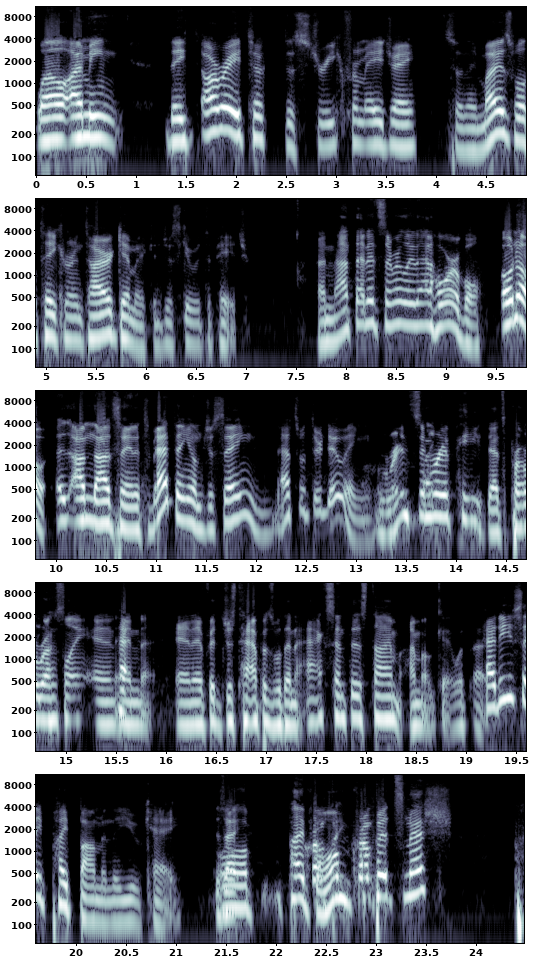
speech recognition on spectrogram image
Well, I mean, they already took the streak from AJ, so they might as well take her entire gimmick and just give it to Paige. And not that it's really that horrible. Oh no, I'm not saying it's a bad thing. I'm just saying that's what they're doing. Rinse and repeat. That's pro wrestling, and and and if it just happens with an accent this time, I'm okay with that. How do you say pipe bomb in the UK? Is well, pipe crumpet, bomb. crumpet smash?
